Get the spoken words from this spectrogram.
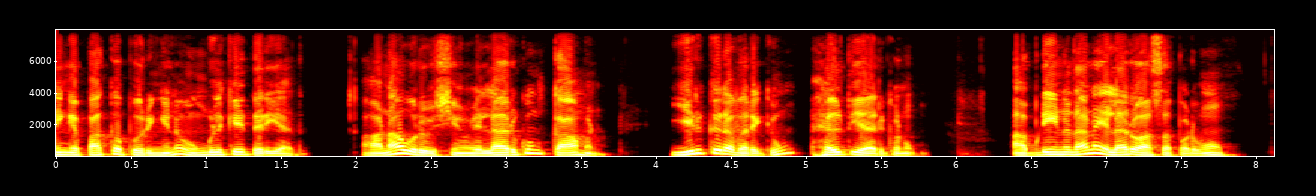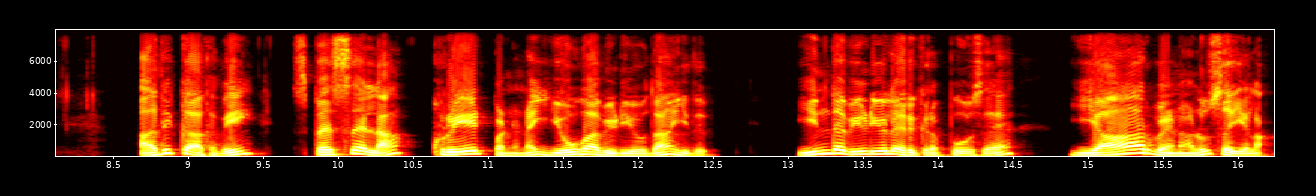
நீங்கள் பார்க்க போறீங்கன்னு உங்களுக்கே தெரியாது. ஆனால் ஒரு விஷயம் எல்லாருக்கும் காமன் இருக்கிற வரைக்கும் ஹெல்த்தியாக இருக்கணும். அப்படின்னு தானே எல்லாரும் ஆசைப்படுவோம். அதுக்காகவே ஸ்பெஷலாக க்ரியேட் பண்ணின யோகா வீடியோ தான் இது. இந்த வீடியோல இருக்கிற போஸை யார் வேணாலும் செய்யலாம்.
